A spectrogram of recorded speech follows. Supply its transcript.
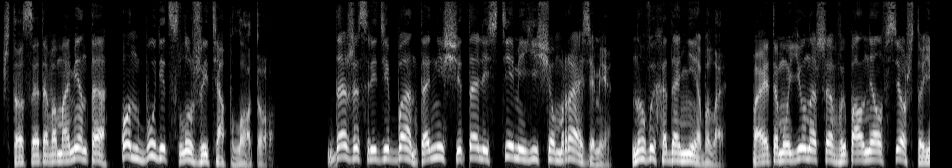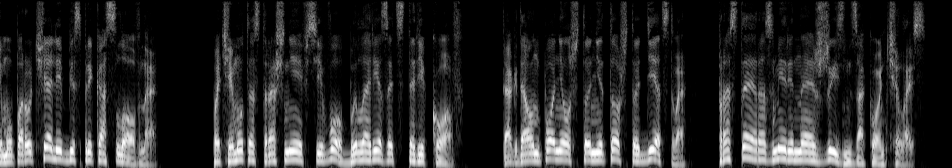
что с этого момента он будет служить оплоту. Даже среди банд они считались теми еще мразями, но выхода не было, поэтому юноша выполнял все, что ему поручали беспрекословно. Почему-то страшнее всего было резать стариков. Тогда он понял, что не то, что детство — Простая размеренная жизнь закончилась.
